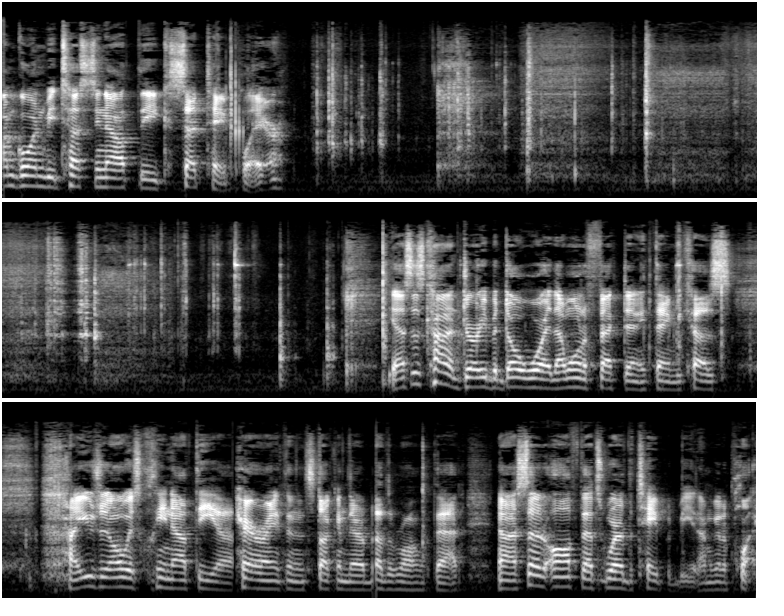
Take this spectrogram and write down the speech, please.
I'm going to be testing out the cassette tape player. Yeah, this is kind of dirty, but don't worry, that won't affect anything because I usually always clean out the uh, hair or anything that's stuck in there, but nothing wrong with that. Now, I set it off, that's where the tape would be, and I'm going to play.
